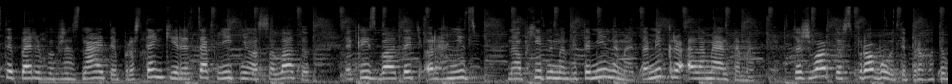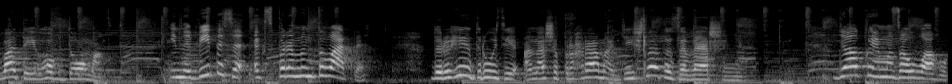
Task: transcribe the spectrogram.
Ось тепер ви вже знаєте простенький рецепт літнього салату, який збагатить організм необхідними вітамінами та мікроелементами. Тож варто спробувати приготувати його вдома. І не бійтеся експериментувати. Дорогі друзі, а наша програма дійшла до завершення. Дякуємо за увагу.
